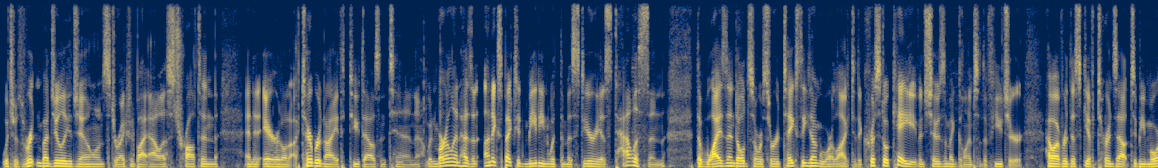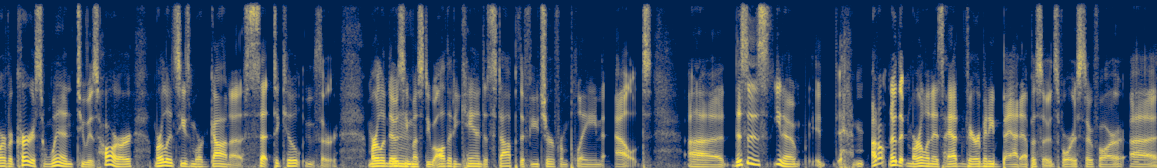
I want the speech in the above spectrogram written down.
which was written by Julia Jones, directed by Alice Troughton, and it aired on October 9th, 2010. When Merlin has an unexpected meeting with the mysterious Taliesin, the wizened old sorcerer takes the young warlock to the Crystal Cave and shows him a glimpse of the future. However, this gift turns out to be more of a curse when, to his horror, Merlin sees Morgana set to kill Uther. Merlin knows he hmm. must do all that he can to stop the future from playing out. Uh, this is, you know, it, I don't know that Merlin has had very many bad episodes for us so far. Uh,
